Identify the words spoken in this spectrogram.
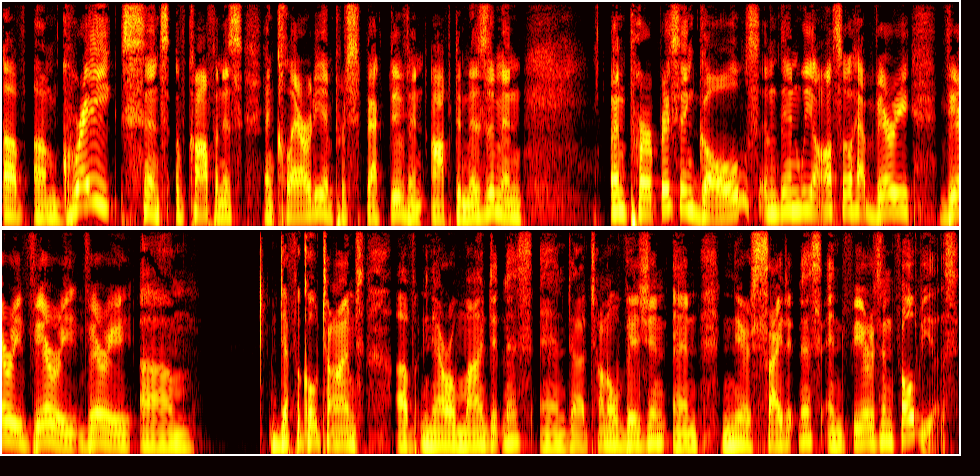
of um, great sense of confidence and clarity and perspective and optimism and and purpose and goals. And then we also have very, very, very, very um, difficult times of narrow mindedness and uh, tunnel vision and nearsightedness and fears and phobias.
